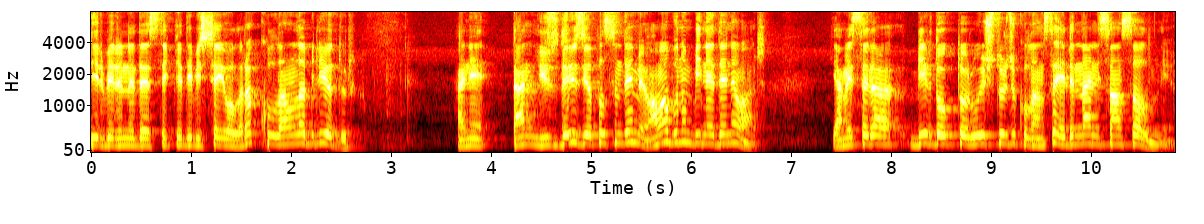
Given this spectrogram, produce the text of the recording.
birbirini desteklediği bir şey olarak kullanılabiliyordur. Hani ben yüzde yüz yapılsın demiyorum ama bunun bir nedeni var. Ya mesela bir doktor uyuşturucu kullanırsa elinden lisansı alınıyor.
